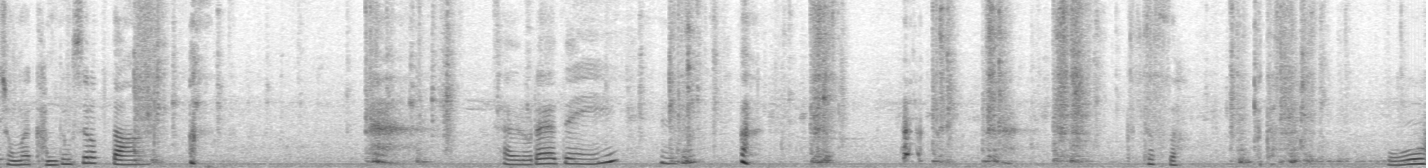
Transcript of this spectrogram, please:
정말 감동스럽다. 잘 놀아야 돼. 붙었어. 붙었어. 오.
